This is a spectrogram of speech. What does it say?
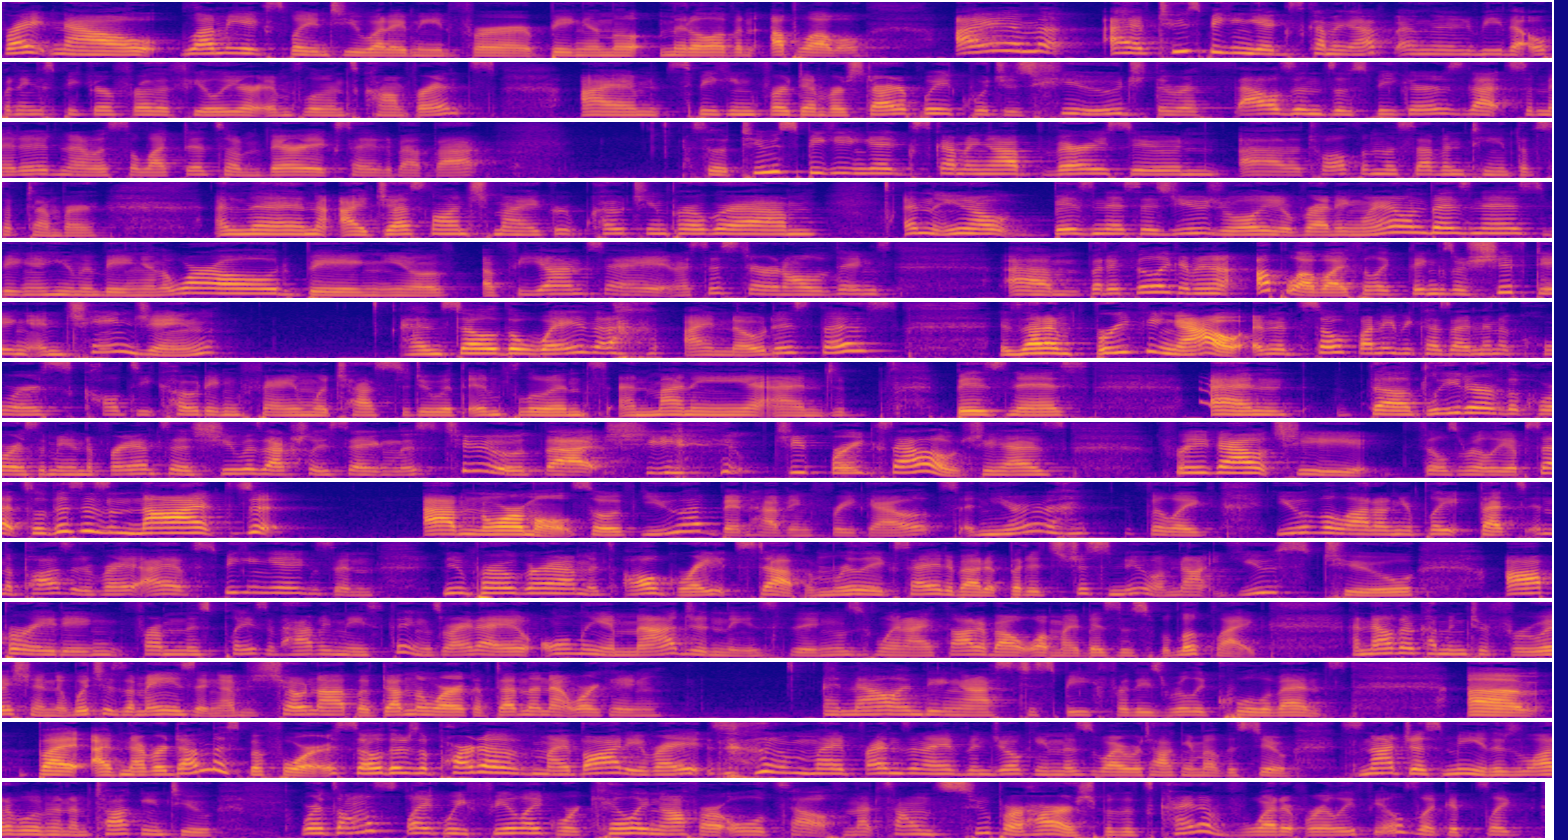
right now, let me explain to you what I mean for being in the middle of an up level. I am I have two speaking gigs coming up. I'm going to be the opening speaker for the Fuel Your Influence conference. I'm speaking for Denver Startup Week, which is huge. There were thousands of speakers that submitted, and I was selected, so I'm very excited about that. So, two speaking gigs coming up very soon, uh, the 12th and the 17th of September. And then I just launched my group coaching program. And, you know, business as usual, you know, running my own business, being a human being in the world, being, you know, a fiance and a sister and all the things. Um, but I feel like I'm in an up level. I feel like things are shifting and changing and so the way that I notice this is that I'm freaking out. And it's so funny because I'm in a course called Decoding Fame, which has to do with influence and money and business. And the leader of the course, Amanda Frances, she was actually saying this too that she she freaks out. She has freak out. She feels really upset. So this is not abnormal. So if you have been having freakouts and you're feel like you have a lot on your plate that's in the positive, right? I have speaking gigs and new program. It's all great stuff. I'm really excited about it, but it's just new. I'm not used to operating from this place of having these things, right? I only imagined these things when I thought about what my business would look like. And now they're coming to fruition, which is amazing. I've shown up, I've done the work, I've done the networking, and now I'm being asked to speak for these really cool events. Um, but I've never done this before. So there's a part of my body, right? my friends and I have been joking. This is why we're talking about this too. It's not just me. There's a lot of women I'm talking to where it's almost like we feel like we're killing off our old self. And that sounds super harsh, but it's kind of what it really feels like. It's like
